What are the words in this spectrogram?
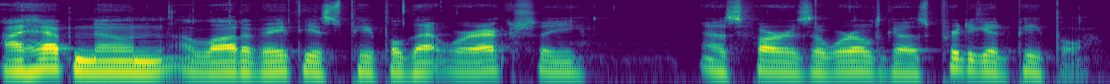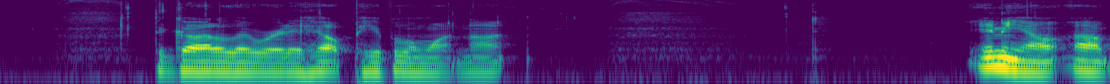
I have known a lot of atheist people that were actually, as far as the world goes, pretty good people. They got out of their way to help people and whatnot. Anyhow, uh,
